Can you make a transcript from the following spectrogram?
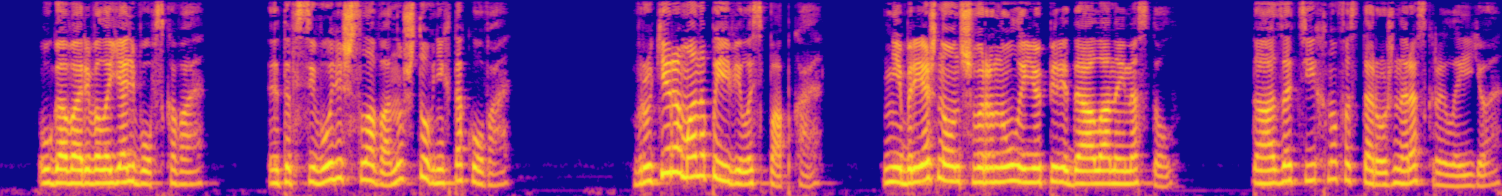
– уговаривала я Львовского. «Это всего лишь слова, ну что в них такого?» В руке Романа появилась папка. Небрежно он швырнул ее перед Аланой на стол. Та, затихнув, осторожно раскрыла ее.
